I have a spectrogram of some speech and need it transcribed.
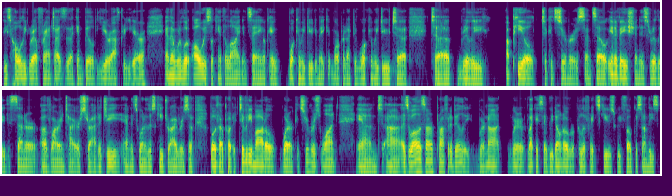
these holy grail franchises that can build year after year. And then we're lo- always looking at the line and saying, okay, what can we do to make it more productive? What can we do to to really appeal to consumers. And so innovation is really the center of our entire strategy. And it's one of those key drivers of both our productivity model, what our consumers want, and uh, as well as our profitability. We're not, we're, like I said, we don't over proliferate SKUs. We focus on these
